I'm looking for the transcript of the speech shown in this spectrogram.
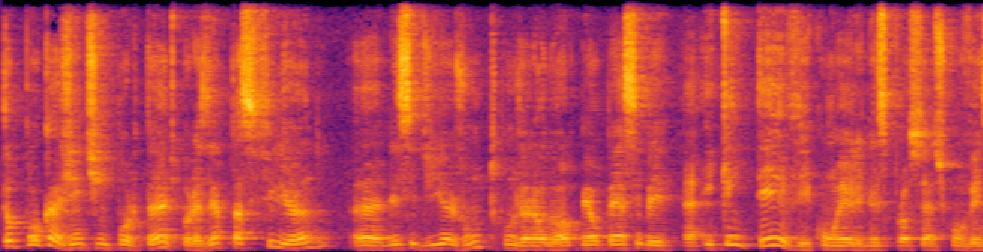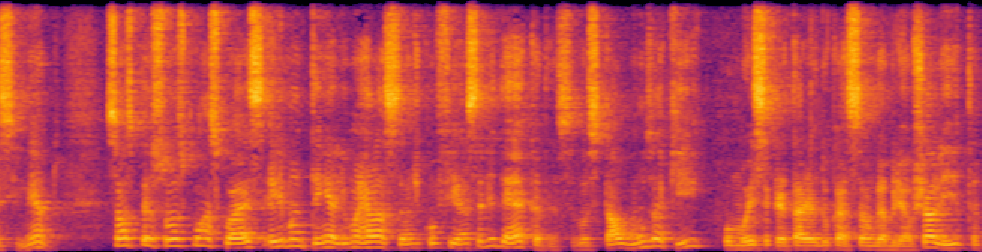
Então, pouca gente importante, por exemplo, está se filiando é, nesse dia junto com o Geraldo Alckmin ao PSB. É, e quem teve com ele nesse processo de convencimento são as pessoas com as quais ele mantém ali uma relação de confiança de décadas. Vou citar alguns aqui, como o ex-secretário de Educação Gabriel Chalita,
